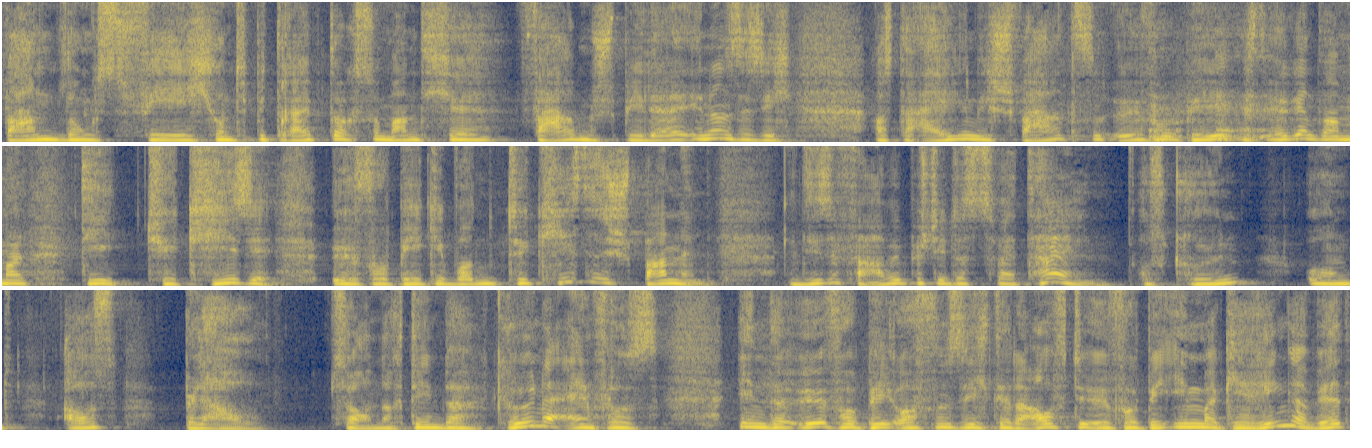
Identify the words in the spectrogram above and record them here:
wandlungsfähig und betreibt auch so manche Farbenspiele. Erinnern Sie sich, aus der eigentlich schwarzen ÖVP ist irgendwann mal die türkise ÖVP geworden. Türkis ist spannend, denn diese Farbe besteht aus zwei Teilen, aus Grün und aus Blau. So, nachdem der grüne Einfluss in der ÖVP offensichtlich oder auf die ÖVP immer geringer wird,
